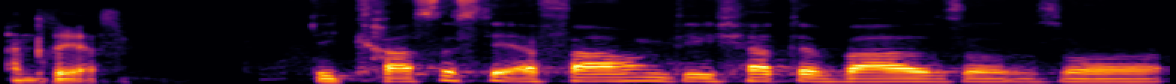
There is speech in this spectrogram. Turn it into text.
Andreas. Die krasseste Erfahrung, die ich hatte, war so, so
